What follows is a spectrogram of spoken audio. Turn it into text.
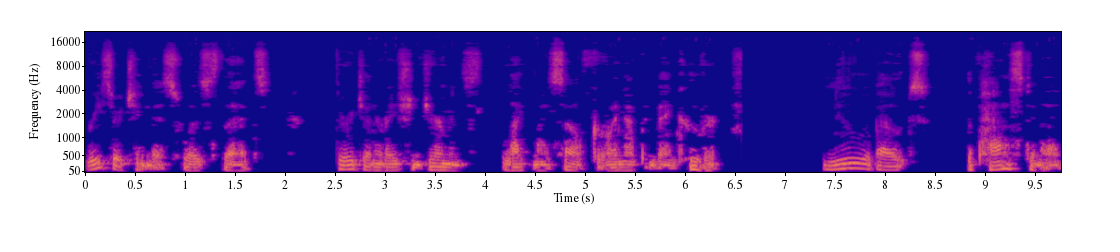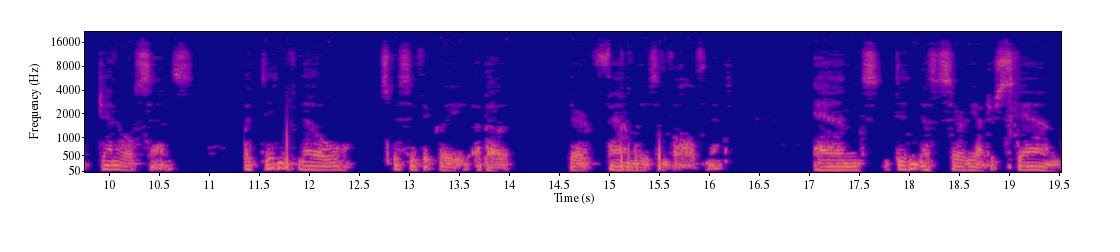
researching this was that third generation Germans, like myself, growing up in Vancouver, knew about the past in a general sense, but didn't know specifically about their family's involvement and didn't necessarily understand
